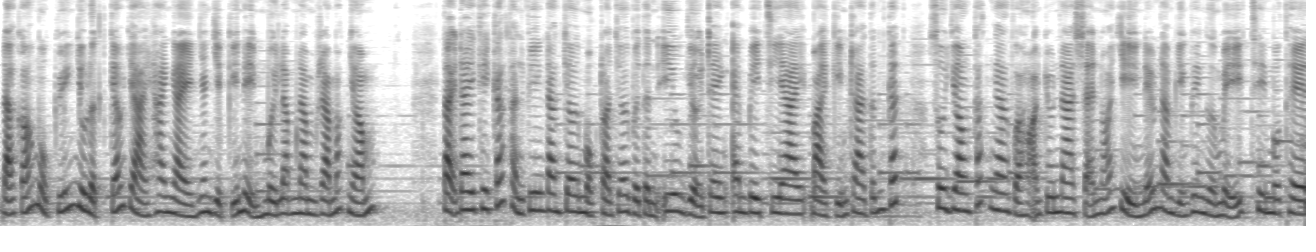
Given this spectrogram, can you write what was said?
đã có một chuyến du lịch kéo dài 2 ngày nhân dịp kỷ niệm 15 năm ra mắt nhóm. Tại đây, khi các thành viên đang chơi một trò chơi về tình yêu dựa trên MBTI, bài kiểm tra tính cách, Soyeon cắt ngang và hỏi Yuna sẽ nói gì nếu nam diễn viên người Mỹ Timothée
